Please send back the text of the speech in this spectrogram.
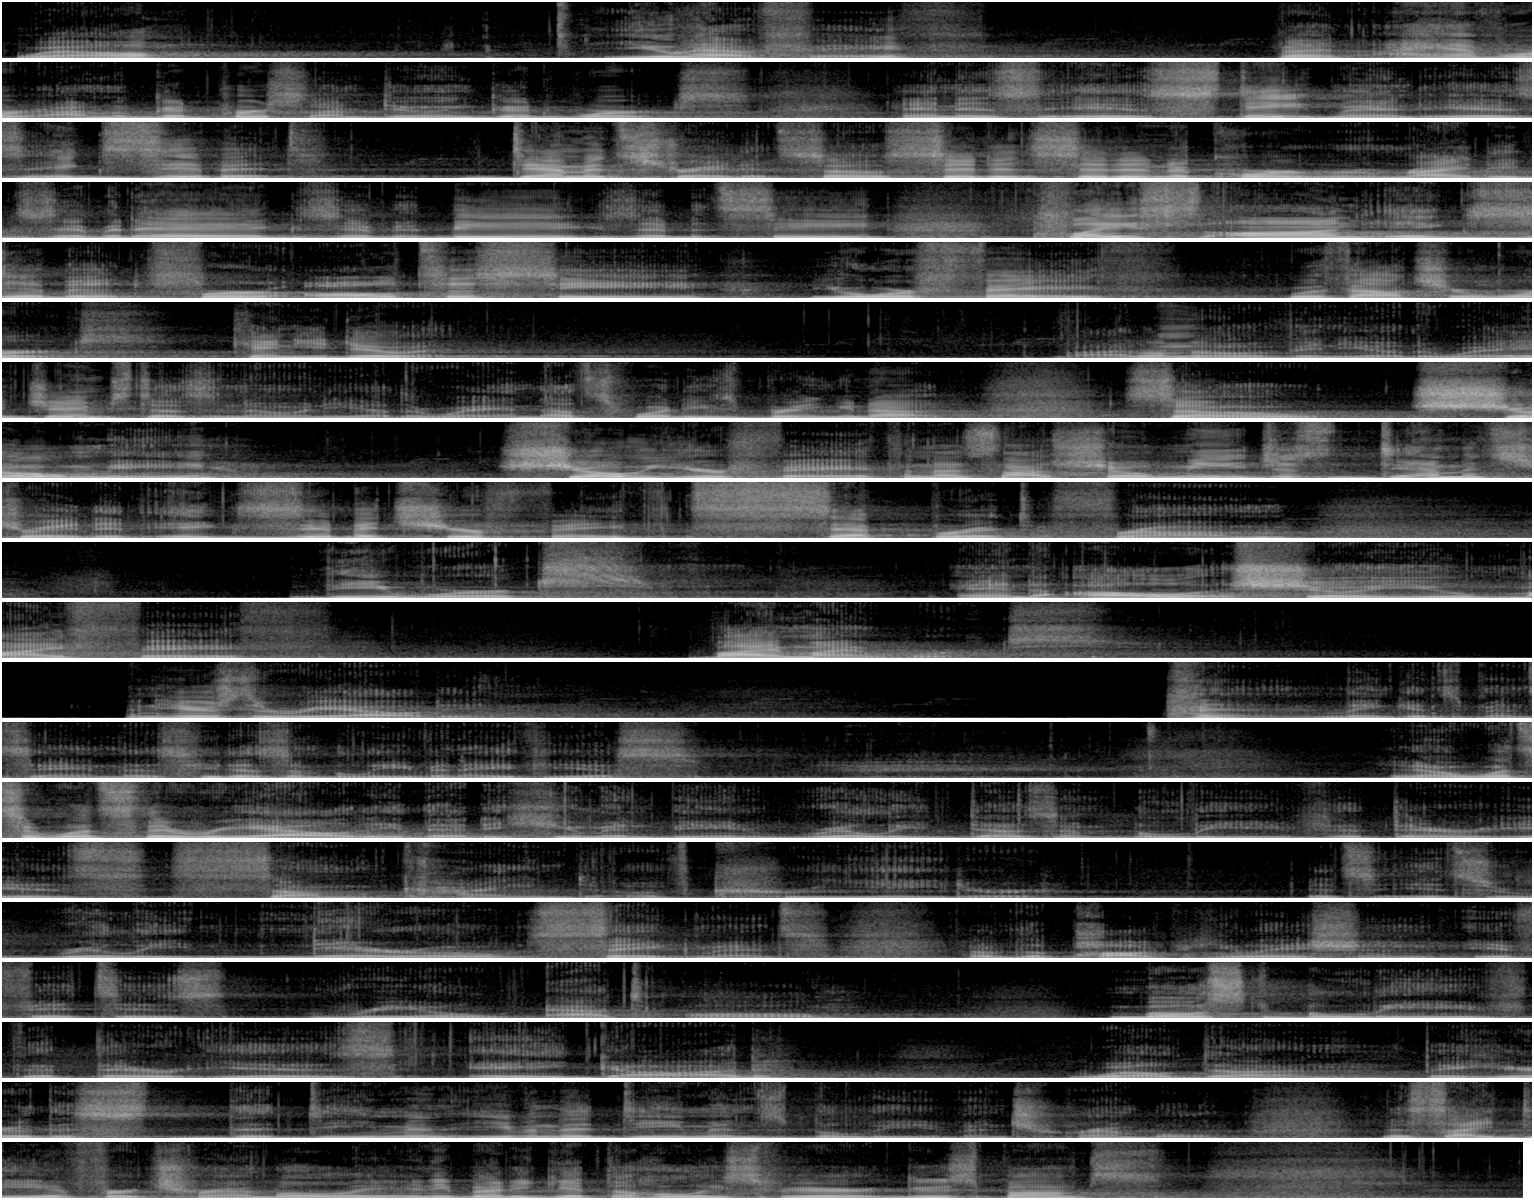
Well, you have faith, but I have work. I'm a good person. I'm doing good works. And his, his statement is exhibit, demonstrate it. So sit, sit in a courtroom, right? Exhibit A, Exhibit B, Exhibit C. Place on exhibit for all to see your faith without your works. Can you do it? I don't know of any other way. James doesn't know any other way, and that's what he's bringing up. So, show me, show your faith, and that's not show me, just demonstrate it. Exhibit your faith separate from the works, and I'll show you my faith by my works. And here's the reality Lincoln's been saying this. He doesn't believe in atheists. You know, what's, what's the reality that a human being really doesn't believe that there is some kind of creator? It's, it's a really narrow segment of the population, if it is real at all. Most believe that there is a God. Well done. But here, this, the demon, even the demons believe and tremble. This idea for tremble, anybody get the Holy Spirit goosebumps?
